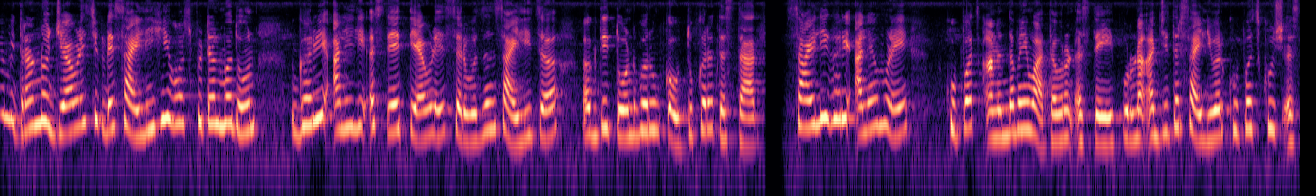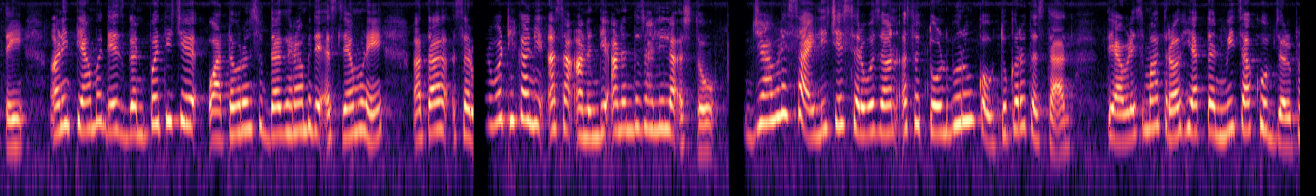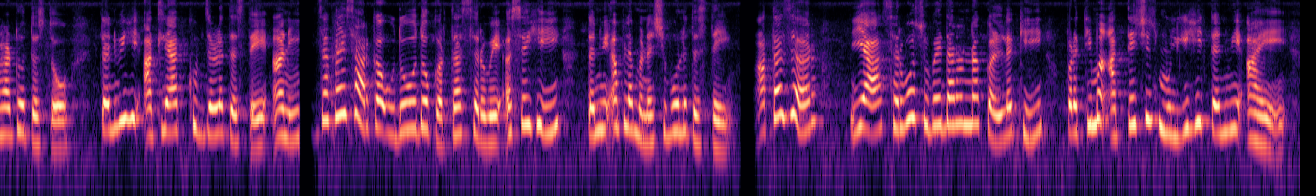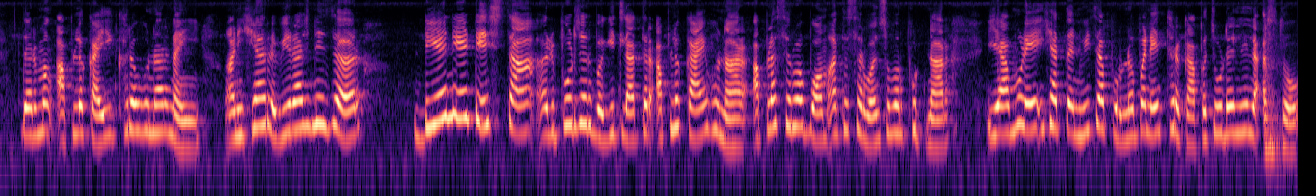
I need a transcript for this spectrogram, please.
मित्रांनो ज्यावेळेस इकडे सायली ही हॉस्पिटलमधून घरी आलेली असते त्यावेळेस सर्वजण सायलीचं अगदी तोंड भरून कौतुक करत असतात. सायली घरी आल्यामुळे खूपच आनंदमय वातावरण असते. पूर्ण आजी तर सायलीवर खूपच खुश असते. आणि त्यामध्येच गणपतीचे वातावरण सुद्धा घरामध्ये असल्यामुळे आता सर्व सर्व ठिकाणी असा आनंदी आनंद झालेला असतो. ज्यावेळेस सायलीचे सर्वजण असं तोंड भरून कौतुक करत असतात त्यावेळेस मात्र या तन्वीचा खूप जळफळाट होत असतो. तन्वी ही आतल्या आत खूप जळत असते आणि तिचा काय सारखा उदो उदो करतात सर्वे असेही तन्वी आपल्या मनाशी बोलत असते. आता जर या सर्व सुभेदारांना कळलं की प्रतिमा आत्याचीच मुलगी ही तन्वी आहे तर मग आपलं काही खरं होणार नाही. आणि ह्या रविराजने जर डी एन ए टेस्टचा रिपोर्ट जर बघितला तर आपलं काय होणार? आपला सर्व बॉम्ब आता सर्वांसमोर फुटणार. यामुळे ह्या तन्वीचा पूर्णपणे थरकापच उडलेला असतो.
